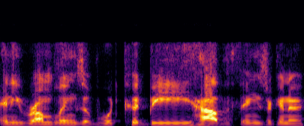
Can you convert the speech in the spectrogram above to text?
any rumblings of what could be, how the things are going to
